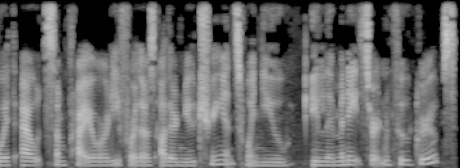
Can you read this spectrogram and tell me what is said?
without some priority for those other nutrients when you eliminate certain food groups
